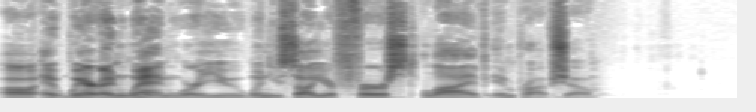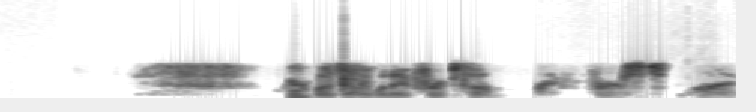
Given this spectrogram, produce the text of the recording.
Uh, at where and when were you when you saw your first live improv show? Where was I when I first saw my first live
